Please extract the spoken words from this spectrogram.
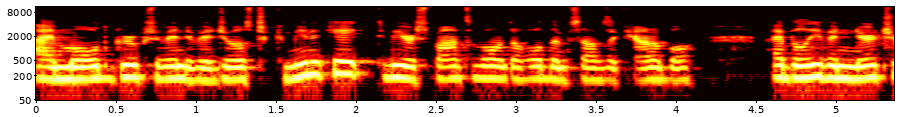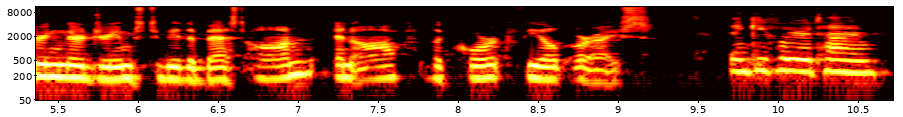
I mold groups of individuals to communicate, to be responsible, and to hold themselves accountable. I believe in nurturing their dreams to be the best on and off the court, field, or ice. Thank you for your time.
